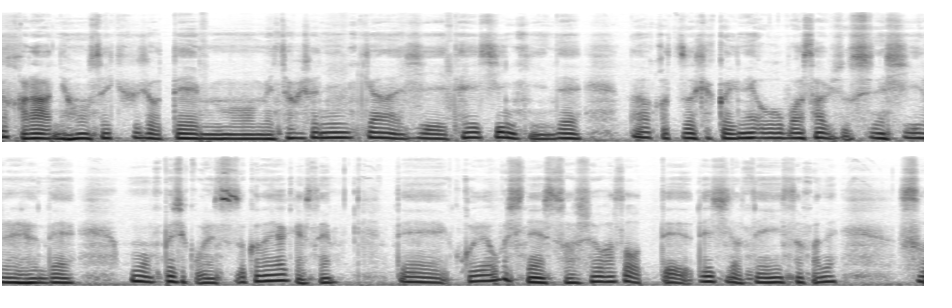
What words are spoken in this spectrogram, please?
だから日本接客業ってもうめちゃくちゃ人気がないし低賃金でなおかつ客にねオーバーサービスをし、ね、強いられるんでもうやっぱりこれ続かないわけですね。でこれをもしね訴訟が通ってレジの店員さんがね座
